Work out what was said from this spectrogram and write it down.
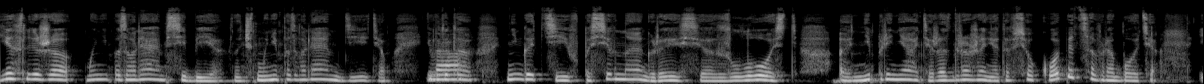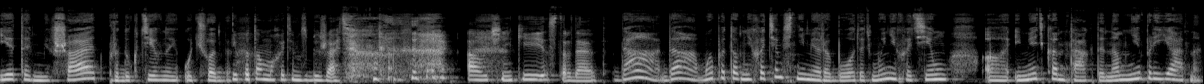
Если же мы не позволяем себе, значит, мы не позволяем детям. И да. вот это негатив, пассивная агрессия, злость, э, непринятие, раздражение, это все копится в работе, и это мешает продуктивной учебе. И потом мы хотим сбежать. А ученики страдают. Да, да, мы потом не хотим с ними работать, мы не хотим э, иметь контакты, нам неприятно.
